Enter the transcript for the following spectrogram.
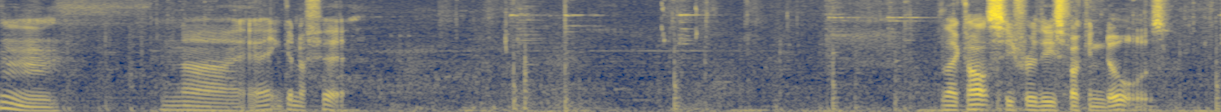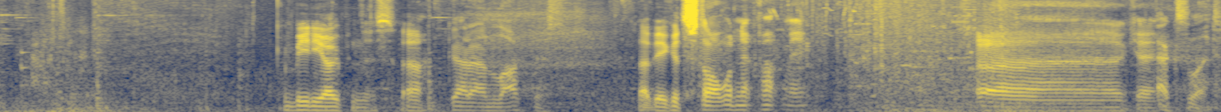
Hmm. Nah, it ain't gonna fit. And I can't see through these fucking doors. Can BD open this? Ah. Gotta unlock this. That'd be a good start, wouldn't it? Fuck me. Uh, okay. Excellent.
